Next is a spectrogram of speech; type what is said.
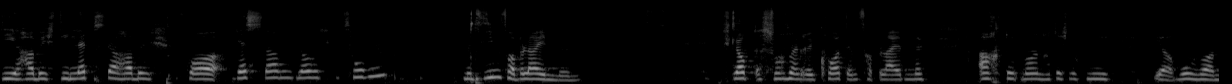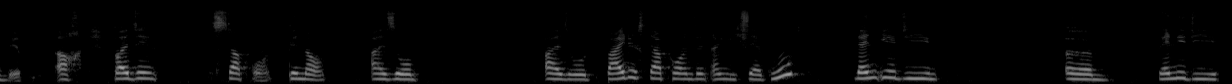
Die habe ich, die letzte habe ich vor gestern, glaube ich, gezogen. Mit sieben Verbleibenden. Ich glaube, das war mein Rekord im Verbleibenden. 8 und 9 hatte ich noch nie. Ja, wo waren wir? Ach, bei den Star Powers. Genau. Also, also beide Star Power sind eigentlich sehr gut. Wenn ihr die, ähm, wenn ihr die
